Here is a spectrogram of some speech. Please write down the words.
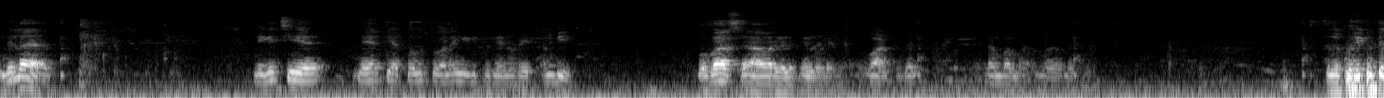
இதுல நிகழ்ச்சியை நேர்த்தியா தொகுத்து வழங்கிக்கிட்டு இருக்க என்னுடைய தம்பி முபாஸ் அவர்களுக்கு என்னுடைய வாழ்த்துக்கள். ரொம்ப அது குறிப்பிட்டு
